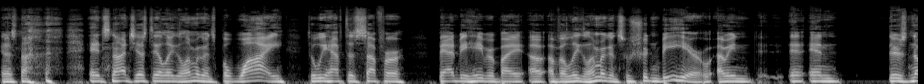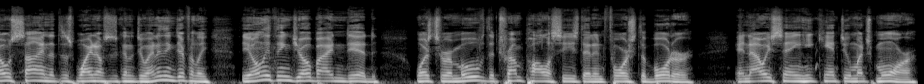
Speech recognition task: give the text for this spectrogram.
And it's not it's not just illegal immigrants, but why do we have to suffer bad behavior by uh, of illegal immigrants who shouldn't be here? I mean, and, and there's no sign that this White House is going to do anything differently. The only thing Joe Biden did was to remove the Trump policies that enforced the border, and now he's saying he can't do much more.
